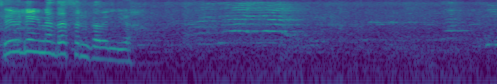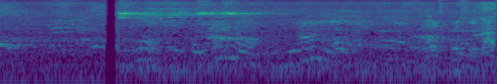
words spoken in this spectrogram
શિવલિંગ ના દર્શન કરી લ્યો પછી આ-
